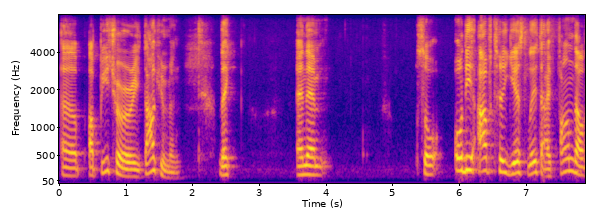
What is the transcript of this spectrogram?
uh, arbitrary document. Like and then, so only after years later, I found out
